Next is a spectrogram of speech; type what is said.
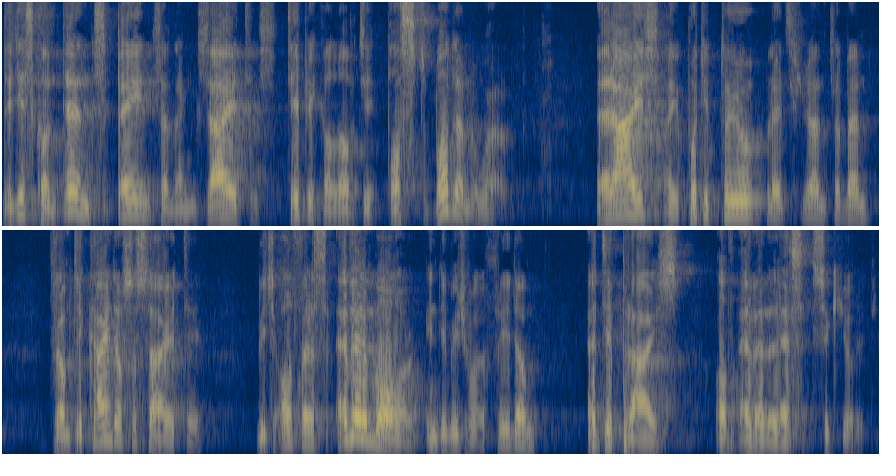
the discontents, pains, and anxieties typical of the postmodern world, arise, I put it to you, ladies and gentlemen, from the kind of society which offers ever more individual freedom at the price of ever less security.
